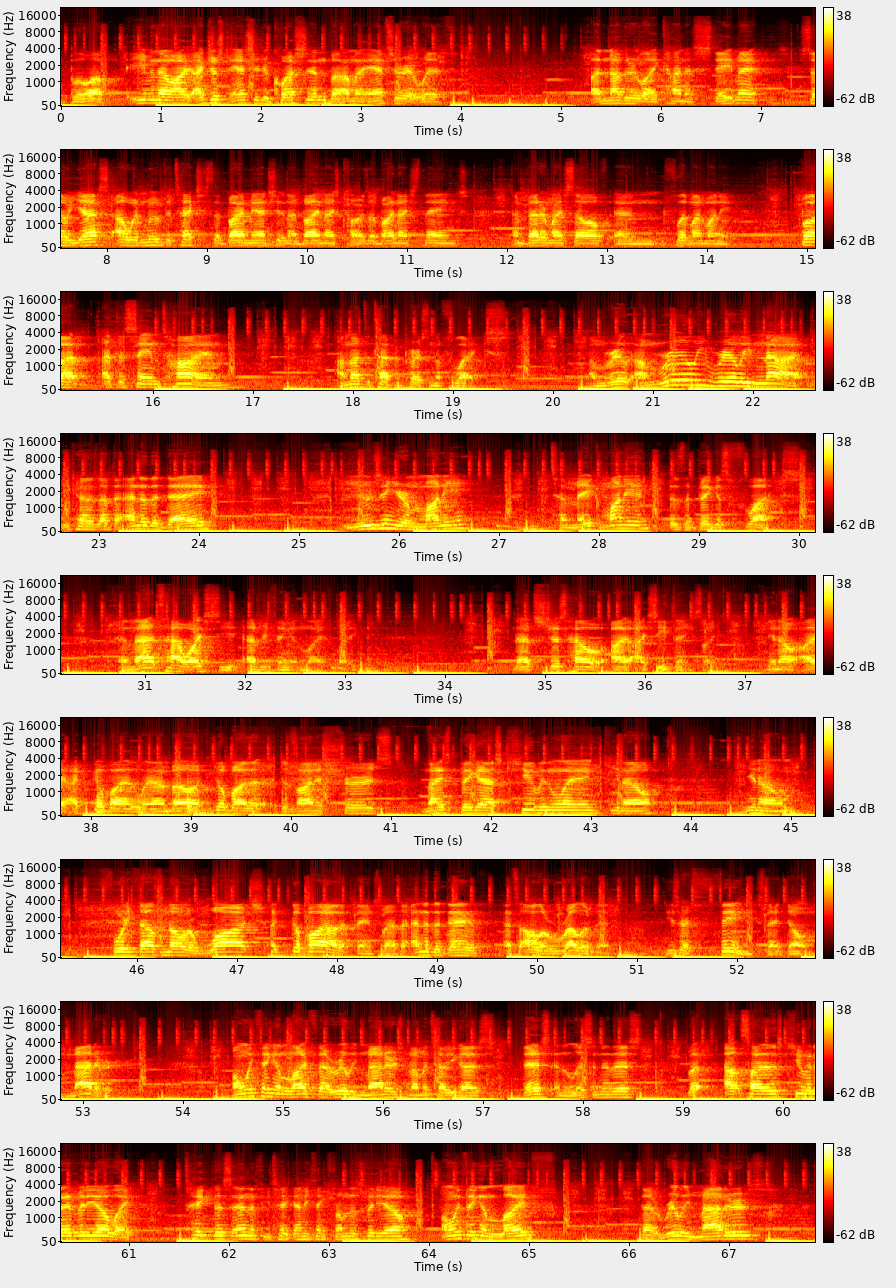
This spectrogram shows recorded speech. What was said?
blow up. Even though I, I just answered your question, but I'm gonna answer it with another like kind of statement. So yes, I would move to Texas to buy a mansion, I'd buy nice cars, I'd buy nice things, and better myself and flip my money. But at the same time, I'm not the type of person to flex. I'm really, I'm really, really not because at the end of the day, using your money to make money is the biggest flex. And that's how I see everything in life. Like, that's just how I, I see things. Like, you know, I, I could go buy a Lambo, I could go buy the designer shirts, nice big ass Cuban link, you know, you know, $40,000 watch. I could buy all that things, but at the end of the day, that's all irrelevant. These are things that don't matter. Only thing in life that really matters, and I'm gonna tell you guys this and listen to this. But outside of this Q&A video, like take this in if you take anything from this video. Only thing in life that really matters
